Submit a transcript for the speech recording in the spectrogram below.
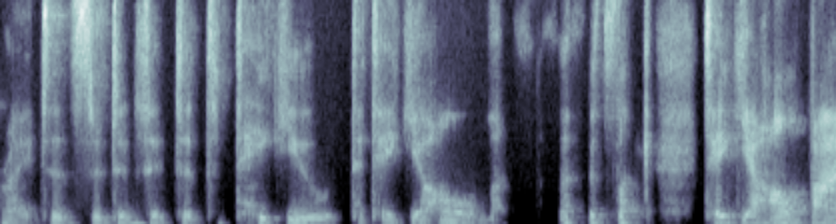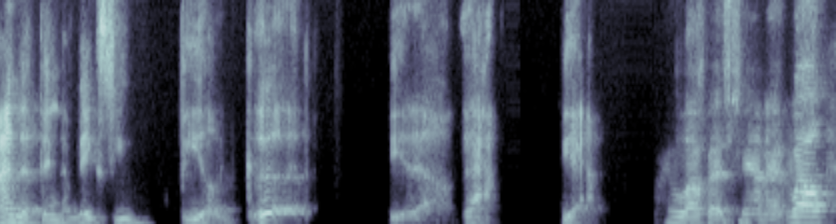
right to, to to to to take you to take you home it's like take you home find the thing that makes you feel good you know that yeah i love it janet well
